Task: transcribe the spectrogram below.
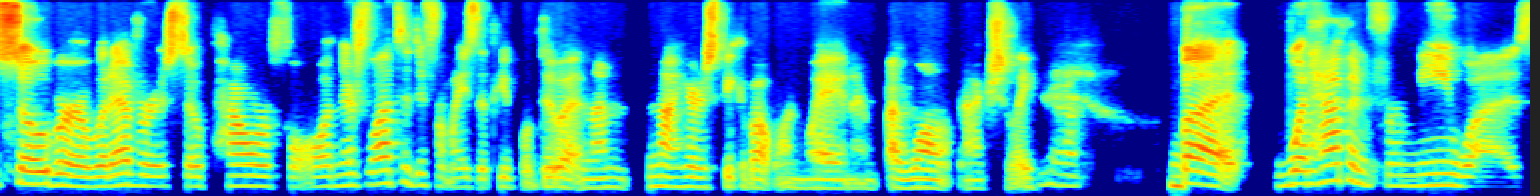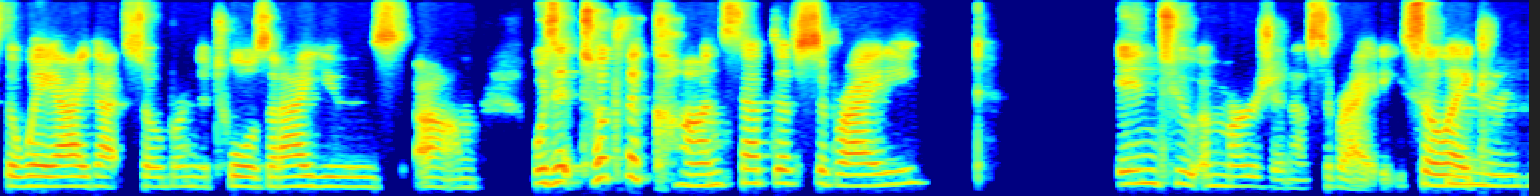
sober or whatever is so powerful. And there's lots of different ways that people do it. And I'm not here to speak about one way, and I, I won't actually. yeah But what happened for me was the way I got sober and the tools that I used um, was it took the concept of sobriety into immersion of sobriety. So, like, Mhm.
